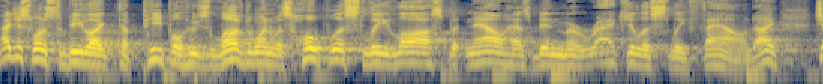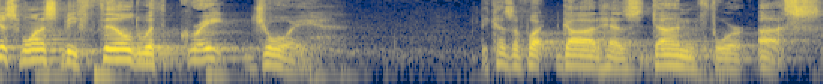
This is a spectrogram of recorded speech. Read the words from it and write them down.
I just want us to be like the people whose loved one was hopelessly lost but now has been miraculously found. I just want us to be filled with great joy because of what God has done for us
